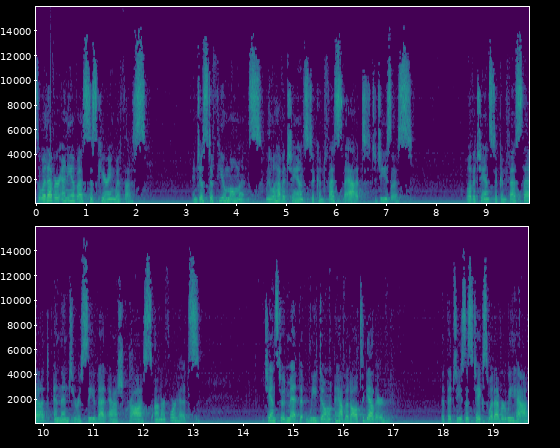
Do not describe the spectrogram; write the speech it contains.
So, whatever any of us is carrying with us, in just a few moments, we will have a chance to confess that to Jesus. We'll have a chance to confess that and then to receive that ash cross on our foreheads. Chance to admit that we don't have it all together, but that Jesus takes whatever we have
